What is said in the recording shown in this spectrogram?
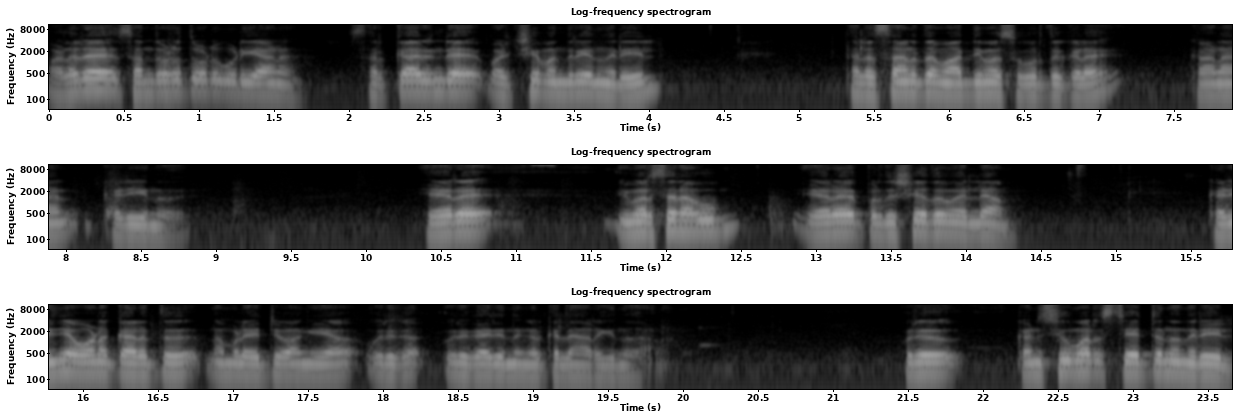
വളരെ സന്തോഷത്തോടു കൂടിയാണ് സർക്കാരിന്റെ ഭക്ഷ്യമന്ത്രി എന്ന നിലയിൽ തലസ്ഥാനത്തെ മാധ്യമ സുഹൃത്തുക്കളെ കാണാൻ കഴിയുന്നത്. ഏറെ വിമർശനവും ഏറെ പ്രതിഷേധവുമെല്ലാം കഴിഞ്ഞ ഓണക്കാലത്ത് നമ്മൾ ഏറ്റുവാങ്ങിയ ഒരു ഒരു കാര്യം നിങ്ങൾക്കെല്ലാം അറിയുന്നതാണ്. ഒരു കൺസ്യൂമർ സ്റ്റേറ്റ് എന്ന നിലയിൽ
